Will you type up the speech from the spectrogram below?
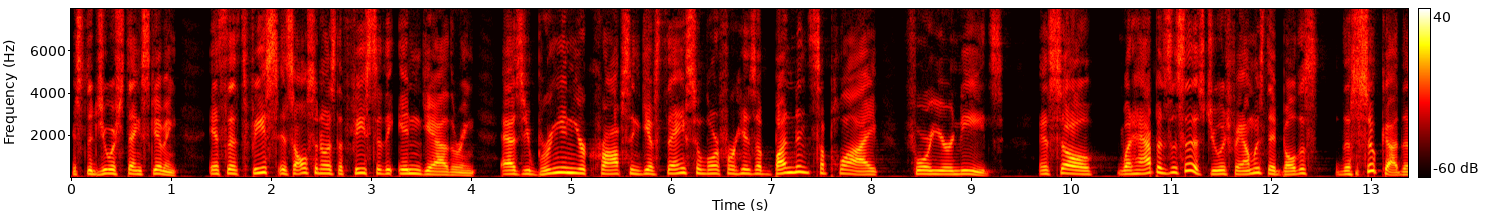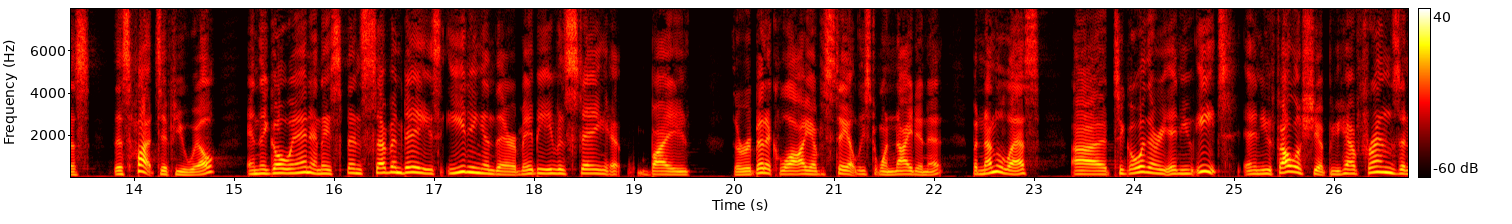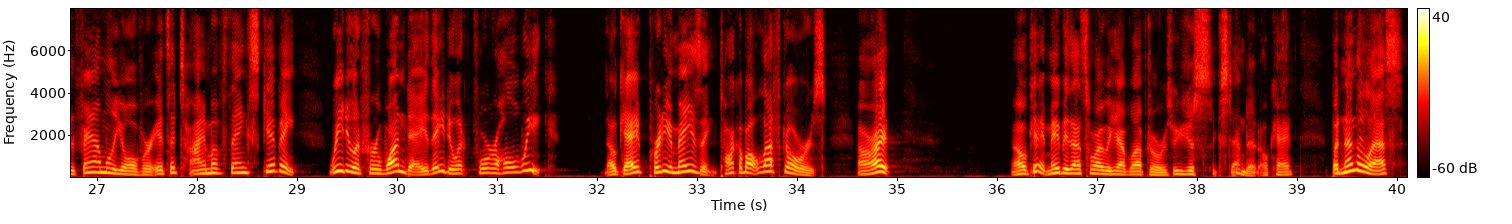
It's the Jewish Thanksgiving. It's the feast, it's also known as the Feast of the Ingathering, as you bring in your crops and give thanks to the Lord for his abundant supply for your needs. And so what happens is this Jewish families, they build this this sukkah, this this hut, if you will, and they go in and they spend seven days eating in there, maybe even staying at, by the rabbinic law, you have to stay at least one night in it. But nonetheless, uh, to go in there and you eat and you fellowship. You have friends and family over. It's a time of Thanksgiving. We do it for one day, they do it for a whole week. Okay, pretty amazing. Talk about leftovers. All right. Okay, maybe that's why we have leftovers. We just extend it. Okay. But nonetheless,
